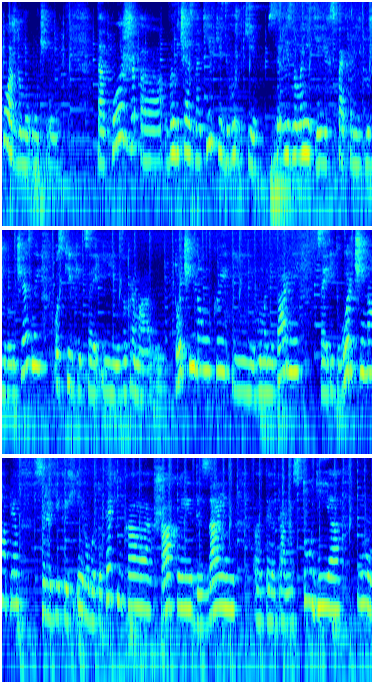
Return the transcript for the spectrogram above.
кожному учневі. Також е, величезна кількість гуртків, різноманіття їх спектр їх дуже величезний, оскільки це і, зокрема, точні науки, і гуманітарні, це і творчий напрям, серед яких і робототехніка, шахи, дизайн, е, театральна студія, ну,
